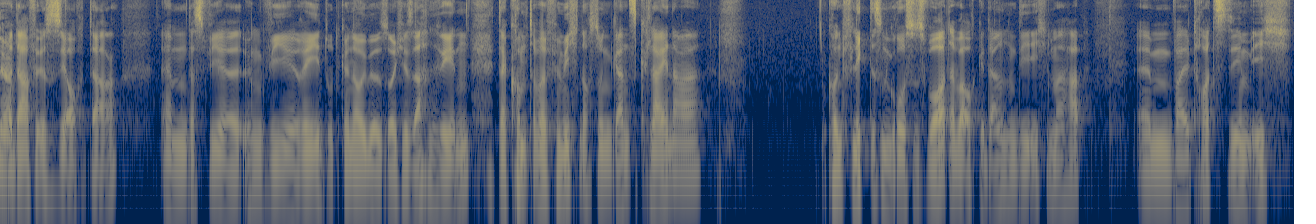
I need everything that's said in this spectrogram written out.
Ja. Weil dafür ist es ja auch da, ähm, dass wir irgendwie reden und genau über solche Sachen reden. Da kommt aber für mich noch so ein ganz kleiner Konflikt, ist ein großes Wort, aber auch Gedanken, die ich immer habe, ähm, weil trotzdem ich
